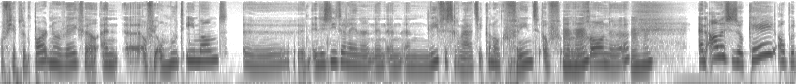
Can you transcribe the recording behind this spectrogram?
of je hebt een partner, weet ik veel. En, of je ontmoet iemand. het is niet alleen een, een, een, liefdesrelatie. Het kan ook een vriend of Mhm. gewoon... Mhm. En alles is oké op het,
